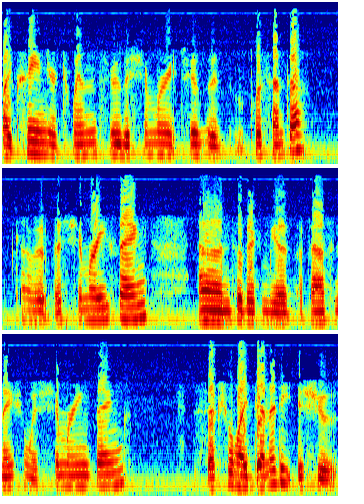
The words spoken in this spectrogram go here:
like seeing your twin through the shimmery to the placenta, kind of a, a shimmery thing, and so there can be a, a fascination with shimmering things. Sexual identity issues.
